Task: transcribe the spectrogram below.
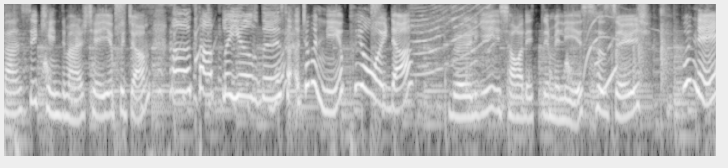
Bense kendim her şeyi yapacağım. Aa, tatlı yıldız. Acaba ne yapıyor orada? Bölgeyi işaretlemeliyiz. Hazır. Bu ne?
